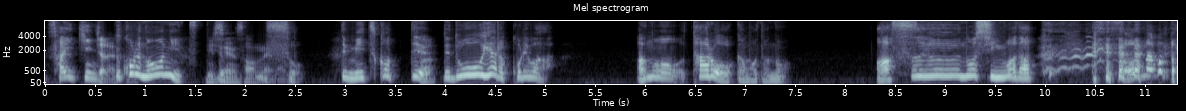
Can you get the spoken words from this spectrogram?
最近じゃないですか。これ何？っつって。2003年そう。で、見つかって、はいで、どうやらこれは、あの、太郎岡本の、明日の神話だって そんなこと、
